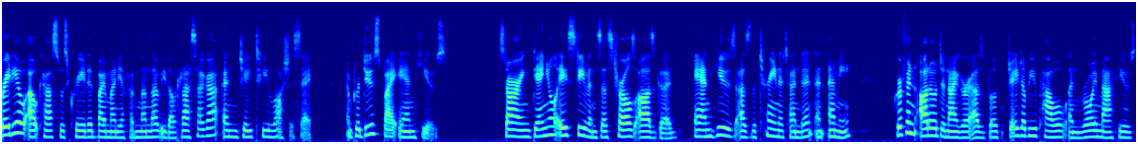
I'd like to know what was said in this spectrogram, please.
Radio Outcast was created by Maria Fernanda Vidal-Rázaga and JT Lachese and produced by Anne Hughes. Starring Daniel A. Stevens as Charles Osgood, Anne Hughes as the train attendant and Emmy, Griffin Otto Deniger as both J.W. Powell and Roy Matthews,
